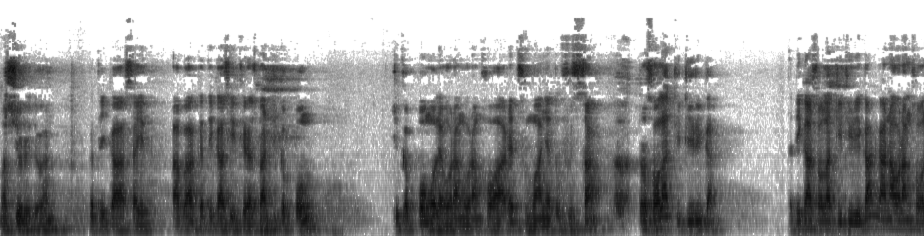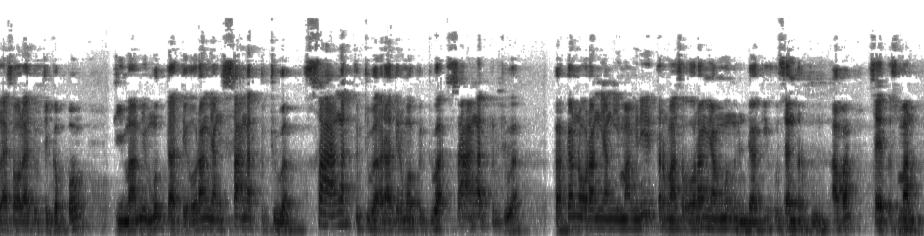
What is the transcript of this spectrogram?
Masyur itu kan. Ketika Said apa? Ketika si Dirasman dikepung, dikepung oleh orang-orang khawarid, semuanya itu fusak. Terus sholat didirikan. Ketika sholat didirikan karena orang soleh-soleh itu dikepung, dimami mubtadi orang yang sangat berdua, sangat berdua, arti mau berdua, sangat berdua. Bahkan orang yang imam ini termasuk orang yang menghendaki Husain terbunuh. Apa? Said Utsman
